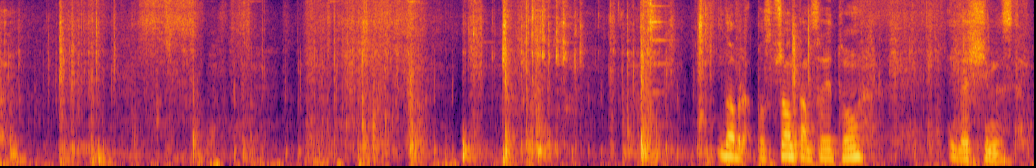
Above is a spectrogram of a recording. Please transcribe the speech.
Dobra, posprzątam sobie tu i lecimy z tym.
